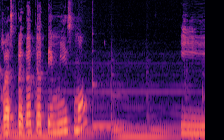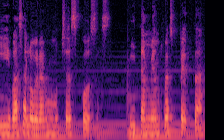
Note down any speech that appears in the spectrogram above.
respétate a ti mismo y vas a lograr muchas cosas. Y también respeta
